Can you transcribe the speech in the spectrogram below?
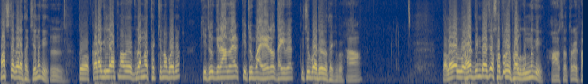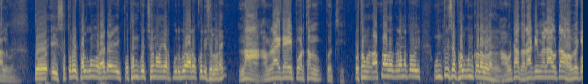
পাঁচটা কাড়া থাকছে নাকি? তো কাড়া গিলে আপনাদের গ্রামে থাকছে না বাইরের? কিছু গ্রামের কিছু বাইরেরও থাকবে। কিছু বাইরেরও থাকবে। হ্যাঁ। তাহলে লড়াইয়ের দিনটা হচ্ছে সতেরোই ফাল্গুন নাকি? হ্যাঁ সতেরোই ফাল্গুন। তো এই সতেরোই ফাল্গুন লড়াইটা এই প্রথম করছে না ইয়ার পূর্বে আরও করেছে লড়াই? না আমরা এটা এই প্রথম করছি। প্রথম আপনাদের গ্রামে তো ওই উনত্রিশে ফাল্গুন কাড়া লড়াই হয়? হ্যাঁ, ওটা ধরাটি মেলা ওটা হবে কি?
